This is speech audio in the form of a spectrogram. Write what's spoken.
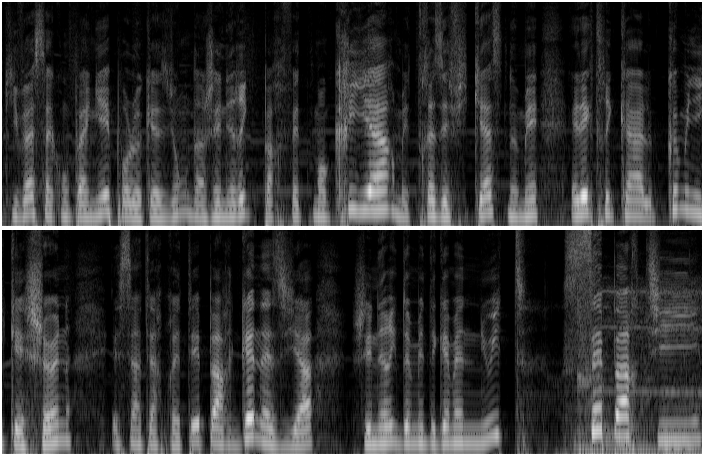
qui va s'accompagner pour l'occasion d'un générique parfaitement criard mais très efficace nommé Electrical Communication, et c'est interprété par Ganazia. Générique de Mega Man 8, c'est parti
